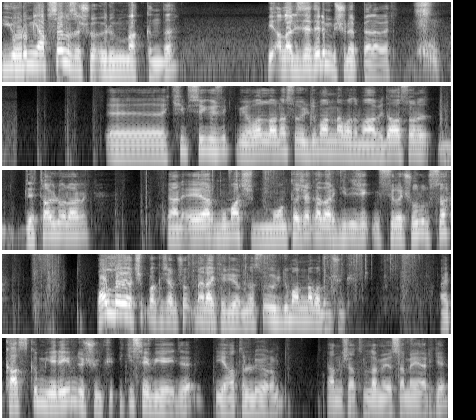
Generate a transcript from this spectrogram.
Bir yorum yapsanıza şu ölümüm hakkında. Bir analiz edelim mi şunu hep beraber? Ee, kimse gözükmüyor. Vallahi nasıl öldüğümü anlamadım abi. Daha sonra detaylı olarak yani eğer bu maç montaja kadar gidecek bir süreç olursa vallahi açıp bakacağım. Çok merak ediyorum. Nasıl öldüğümü anlamadım çünkü. Yani kaskım yeleğim de çünkü iki seviyeydi diye hatırlıyorum. Yanlış hatırlamıyorsam eğer ki.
